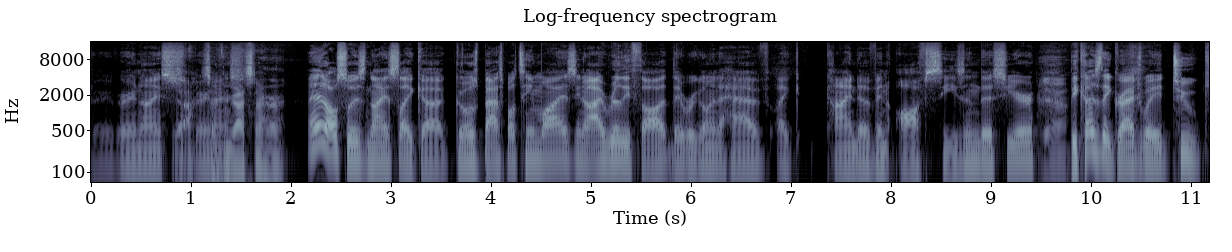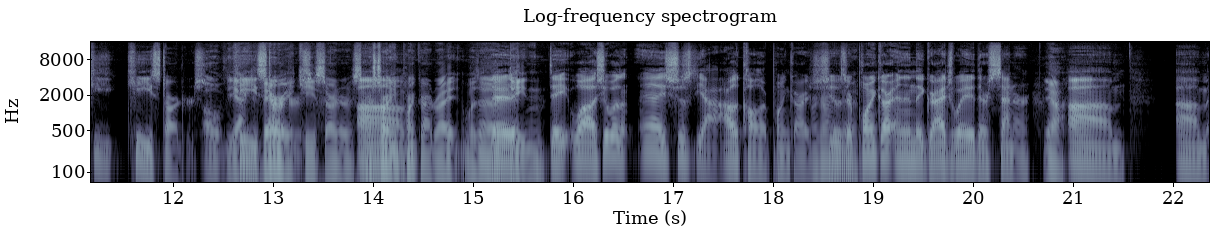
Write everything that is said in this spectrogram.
very very nice. Yeah, very so nice. congrats to her. And it also is nice, like uh, girls basketball team wise. You know, I really thought they were going to have like kind of an off season this year Yeah. because they graduated two key key starters. Oh yeah, key very starters. key starters. Our starting Um, point guard, right? Was uh, they're- Dayton. Date well, she wasn't. Yeah, she's just yeah. I would call her point guard. She was their point guard, and then they graduated their center. Yeah. Um, um,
